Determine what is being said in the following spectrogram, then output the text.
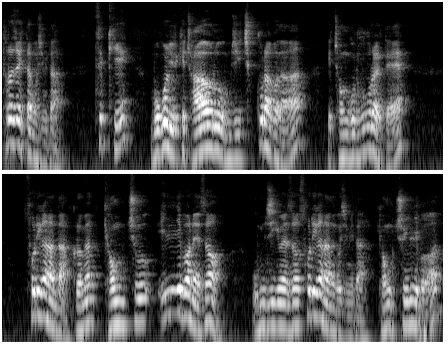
틀어져 있다는 것입니다. 특히 목을 이렇게 좌우로 움직이 측구라거나 정구를 후구를 할때 소리가 난다. 그러면 경추 1, 2번에서 움직이면서 소리가 나는 것입니다. 경추 1, 2번.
